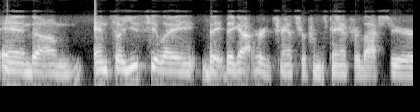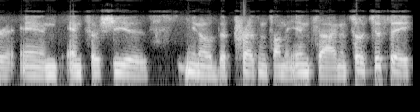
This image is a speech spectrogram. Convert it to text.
and um, and so UCLA they, they got her to transfer from Stanford last year, and and so she is you know the presence on the inside. And so it's just a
